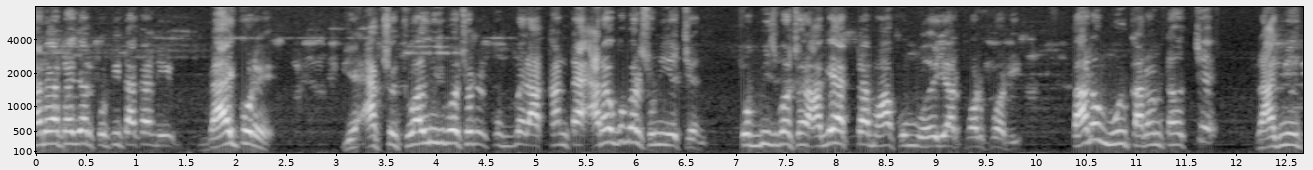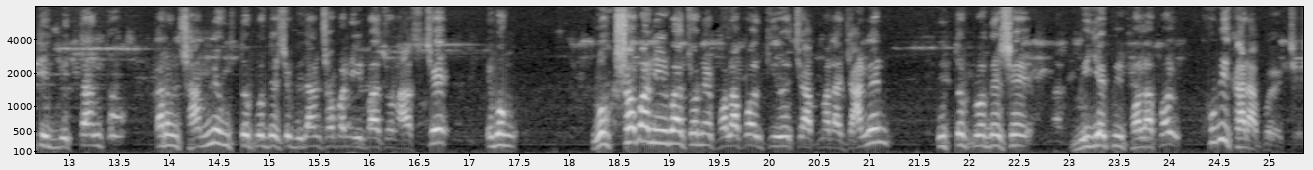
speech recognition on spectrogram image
সাড়ে আট হাজার কোটি টাকা ব্যয় করে যে একশো চুয়াল্লিশ বছরের কুম্ভের আখ্যানটা আরেকবার শুনিয়েছেন, চব্বিশ বছর আগে একটা মহাকুম্ভ হয়ে যাওয়ার পরপরই। তারও মূল কারণটা হচ্ছে রাজনৈতিক বৃত্তান্ত, কারণ সামনে উত্তরপ্রদেশে বিধানসভা নির্বাচন আসছে এবং লোকসভা নির্বাচনের ফলাফল কি হয়েছে আপনারা জানেন? উত্তরপ্রদেশে বিজেপির ফলাফল খুবই খারাপ হয়েছে।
